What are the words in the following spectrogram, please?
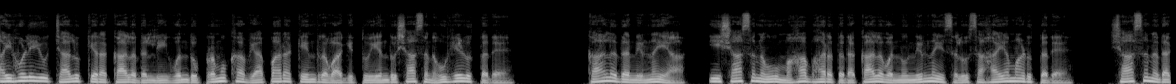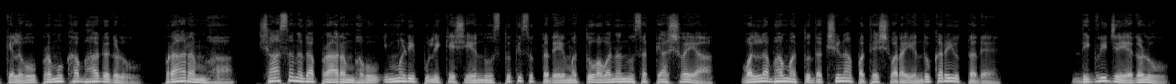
ಐಹೊಳೆಯು ಚಾಲುಕ್ಯರ ಕಾಲದಲ್ಲಿ ಒಂದು ಪ್ರಮುಖ ವ್ಯಾಪಾರ ಕೇಂದ್ರವಾಗಿತ್ತು ಎಂದು ಶಾಸನವು ಹೇಳುತ್ತದೆ. ಕಾಲದ ನಿರ್ಣಯ ಈ ಶಾಸನವು ಮಹಾಭಾರತದ ಕಾಲವನ್ನು ನಿರ್ಣಯಿಸಲು ಸಹಾಯ ಮಾಡುತ್ತದೆ. ಶಾಸನದ ಕೆಲವು ಪ್ರಮುಖ ಭಾಗಗಳು. ಪ್ರಾರಂಭ. ಶಾಸನದ ಪ್ರಾರಂಭವು ಇಮ್ಮಡಿ ಪುಲಿಕೇಶಿಯನ್ನು ಸ್ತುತಿಸುತ್ತದೆ ಮತ್ತು ಅವನನ್ನು ಸತ್ಯಾಶ್ರಯ, ವಲ್ಲಭ ಮತ್ತು ದಕ್ಷಿಣ ಪಥೇಶ್ವರ ಎಂದು ಕರೆಯುತ್ತದೆ. ದಿಗ್ವಿಜಯಗಳು.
